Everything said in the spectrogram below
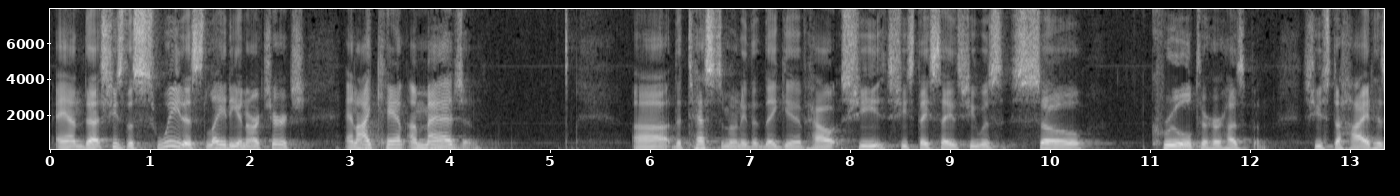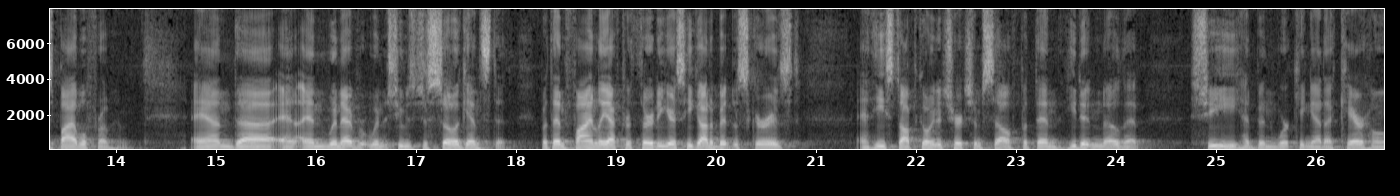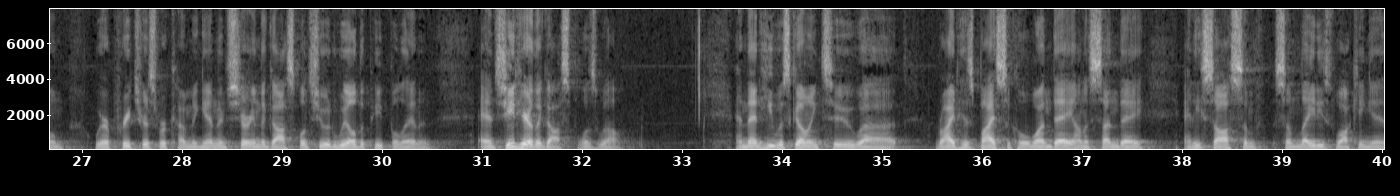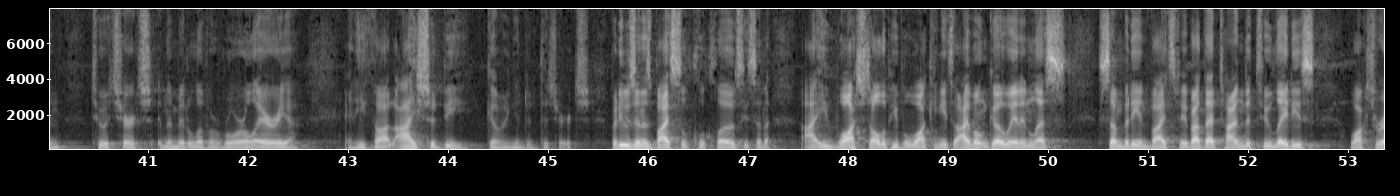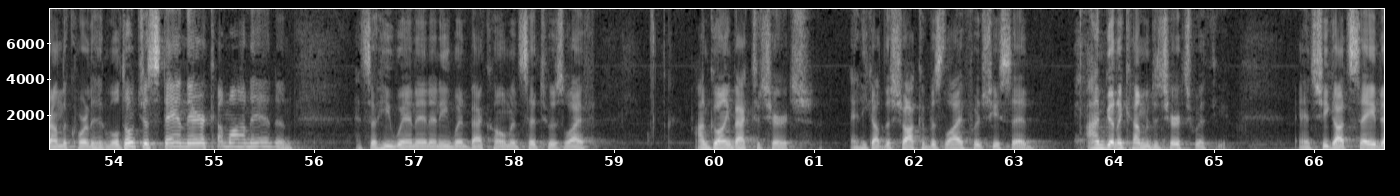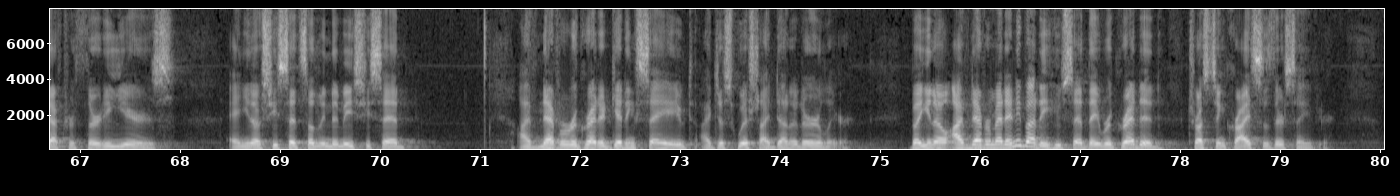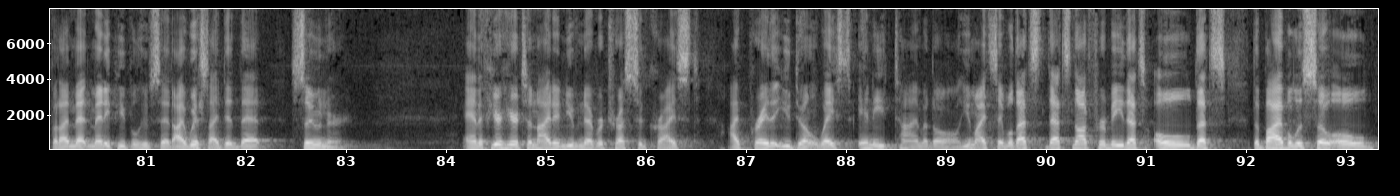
And uh, she's the sweetest lady in our church. And I can't imagine uh, the testimony that they give, how she, she, they say she was so cruel to her husband. She used to hide his Bible from him. And, uh, and, and whenever, when she was just so against it. But then finally, after 30 years, he got a bit discouraged and he stopped going to church himself. But then he didn't know that she had been working at a care home where preachers were coming in and sharing the gospel, and she would wheel the people in, and, and she'd hear the gospel as well. And then he was going to uh, ride his bicycle one day on a Sunday, and he saw some, some ladies walking in to a church in the middle of a rural area, and he thought, I should be going into the church. But he was in his bicycle clothes. He said, I, he watched all the people walking. He said, I won't go in unless somebody invites me. About that time, the two ladies walked around the corner. They said, Well, don't just stand there. Come on in. And, and so he went in and he went back home and said to his wife, I'm going back to church. And he got the shock of his life when she said, I'm going to come into church with you. And she got saved after 30 years. And you know, she said something to me. She said, I've never regretted getting saved. I just wish I'd done it earlier. But you know, I've never met anybody who said they regretted trusting Christ as their Savior. But I met many people who said, I wish I did that sooner. And if you're here tonight and you've never trusted Christ, I pray that you don't waste any time at all. You might say, well, that's, that's not for me. That's old. That's, the Bible is so old.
